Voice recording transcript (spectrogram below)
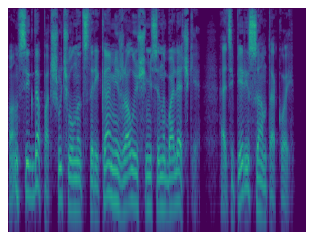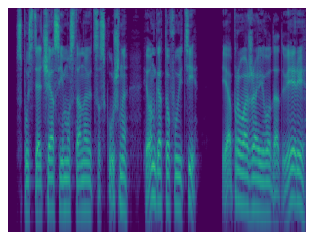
Он всегда подшучивал над стариками, жалующимися на болячки, а теперь и сам такой. Спустя час ему становится скучно, и он готов уйти. Я провожаю его до двери,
